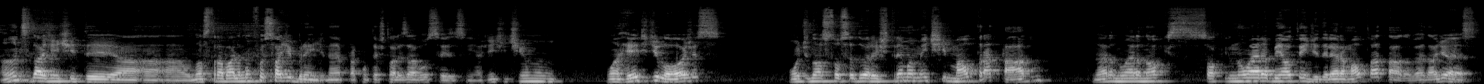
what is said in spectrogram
antes da gente ter a, a, a, o nosso trabalho não foi só de brand, né? Para contextualizar vocês, assim, a gente tinha um, uma rede de lojas onde o nosso torcedor era extremamente maltratado. Não era, não era não, só que não era bem atendido, ele era maltratado. A verdade é essa.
